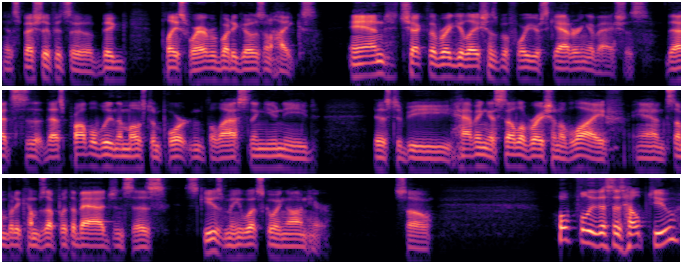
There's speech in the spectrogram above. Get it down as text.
especially if it's a big place where everybody goes and hikes. and check the regulations before you're scattering of ashes. That's uh, that's probably the most important. The last thing you need is to be having a celebration of life, and somebody comes up with a badge and says, "Excuse me, what's going on here?" So, hopefully, this has helped you.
